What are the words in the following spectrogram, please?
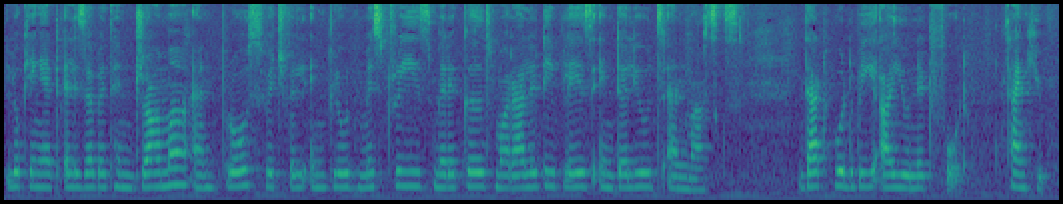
looking at Elizabethan drama and prose, which will include mysteries, miracles, morality plays, interludes, and masques. That would be our unit 4. Thank you.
